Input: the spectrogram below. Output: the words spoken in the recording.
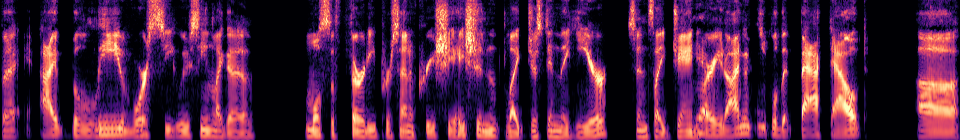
but I believe we're see we've seen like a almost a 30% appreciation like just in the year since like January. Yeah. You know, I know people that backed out uh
